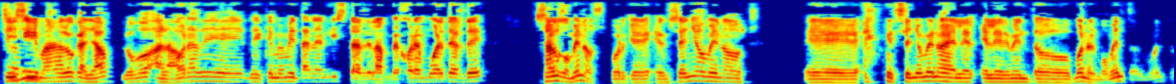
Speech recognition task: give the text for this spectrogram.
Sí, sí, más a lo callado. Luego, a la hora de, de que me metan en listas de las mejores muertes de, salgo menos, porque enseño menos, eh, enseño menos el, el elemento, bueno, el momento, el momento.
